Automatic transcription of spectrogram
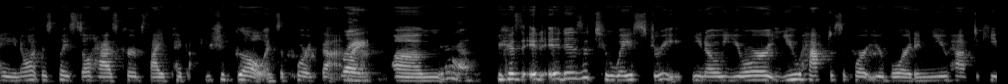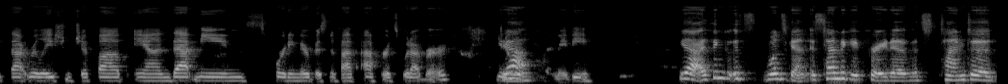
hey you know what? This place still has curbside pickup. You should go and support them. Right. Um yeah. because it, it is a two-way street. You know you're you have to support your board and you have to keep that relationship up and that means supporting their business efforts whatever you know yeah. maybe yeah i think it's once again it's time to get creative. It's time to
